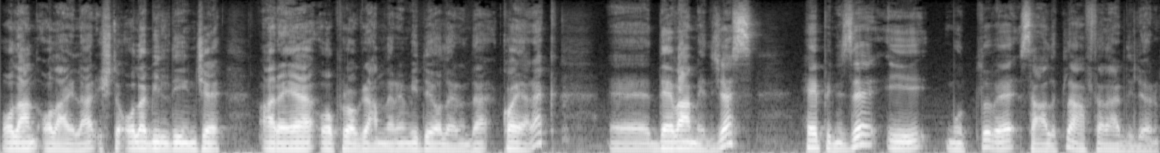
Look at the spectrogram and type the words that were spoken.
olan olaylar işte olabildiğince araya o programların videolarını da koyarak e, devam edeceğiz. Hepinize iyi, mutlu ve sağlıklı haftalar diliyorum.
